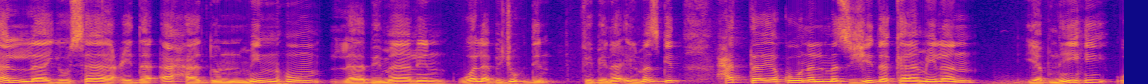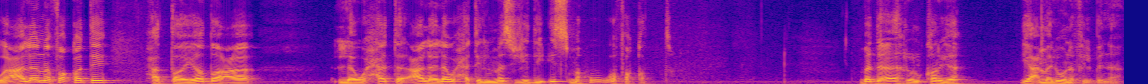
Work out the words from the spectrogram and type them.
ألا يساعد أحد منهم لا بمال ولا بجهد في بناء المسجد حتى يكون المسجد كاملا يبنيه وعلى نفقته حتى يضع لوحة على لوحة المسجد اسمه وفقط. بدأ أهل القرية يعملون في البناء.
